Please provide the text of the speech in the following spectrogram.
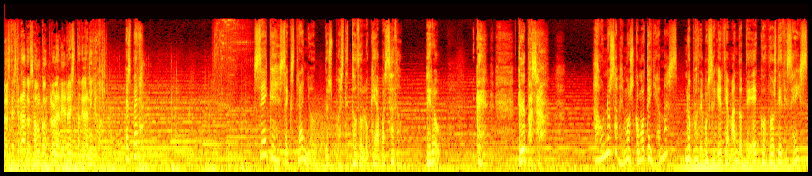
Los desterrados aún controlan el resto del anillo. Espera. Sé que es extraño después de todo lo que ha pasado, pero ¿Qué? ¿Qué pasa? Aún no sabemos cómo te llamas. No podemos seguir llamándote Eco 216.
